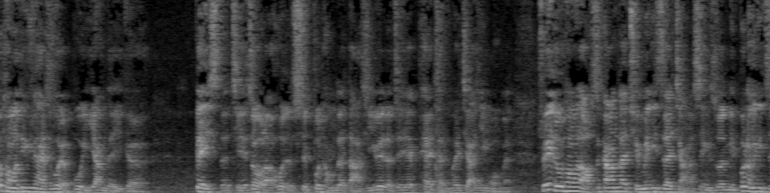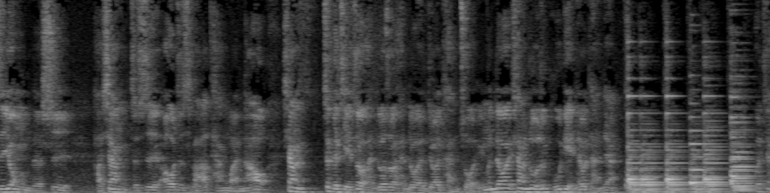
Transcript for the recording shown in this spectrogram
不同的地区还是会有不一样的一个 bass 的节奏啦，或者是不同的打击乐的这些 pattern 会加进我们。所以，如同老师刚刚在前面一直在讲的事情，说你不能一直用的是好像就是哦，只是把它弹完，然后像这个节奏，很多时候很多人就会弹错，你们都会像如果是古典就会弹这样。或者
